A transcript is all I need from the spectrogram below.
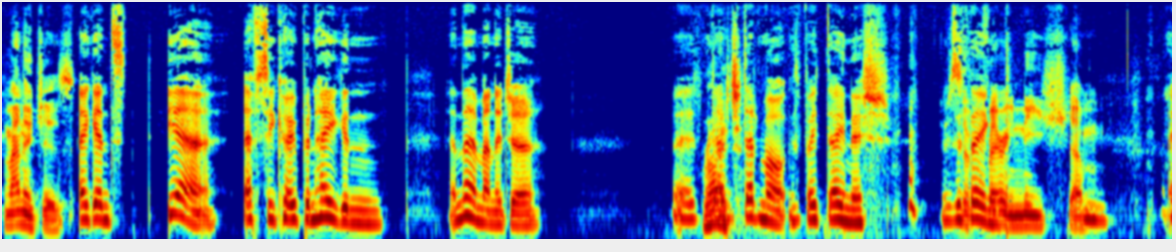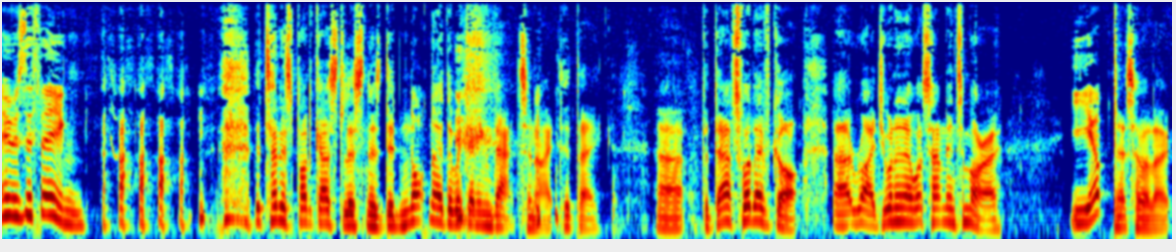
managers. against yeah FC Copenhagen and their manager. Uh, Right. Dan- Denmark is both Danish. It was It's a a thing. very niche. Um, It was a thing. The tennis podcast listeners did not know they were getting that tonight, did they? Uh, but that's what they've got. Uh, right. Do you want to know what's happening tomorrow? Yep. Let's have a look.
